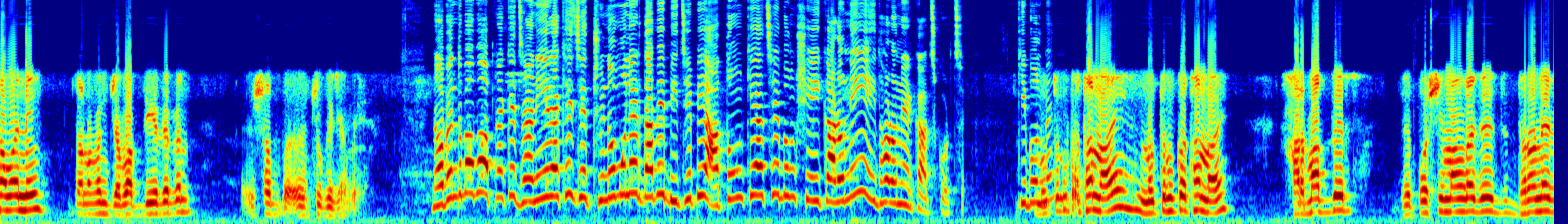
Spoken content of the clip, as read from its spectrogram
সময় নেই, জনগণ জবাব দিয়ে দেবেন, সব চুকে যাবে। নবেন্দুবাবু আপনাকে জানিয়ে রাখি যে তৃণমূলের দাবি বিজেপি আতঙ্কে আছে এবং সেই কারণেই এই ধরনের কাজ করছে। কি বলবেন? নতুন কথা নয়, নতুন কথা নয়। হারমাদদের যে পশ্চিমবাংলা যে ধরনের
